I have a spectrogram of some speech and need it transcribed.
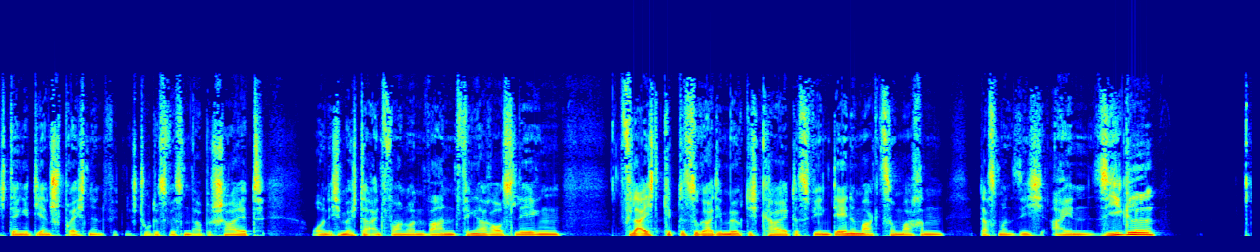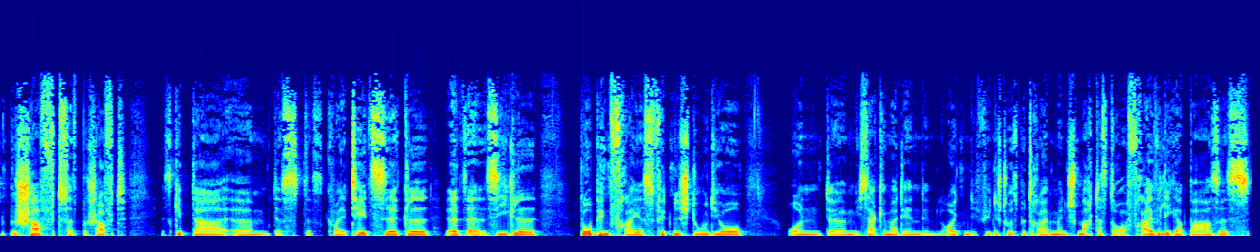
Ich denke, die entsprechenden Fitnessstudios wissen da Bescheid. Und ich möchte einfach nur einen warnen Finger rauslegen. Vielleicht gibt es sogar die Möglichkeit, das wie in Dänemark zu machen, dass man sich ein Siegel beschafft, das beschafft. Es gibt da ähm, das, das Qualitätszirkel, äh, äh, Siegel, dopingfreies Fitnessstudio. Und ähm, ich sage immer den, den Leuten, die Fitnessstudios betreiben, Mensch, macht das doch auf freiwilliger Basis.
